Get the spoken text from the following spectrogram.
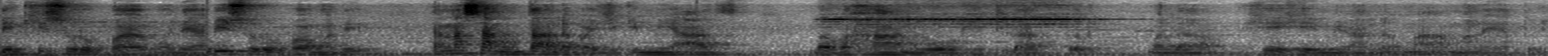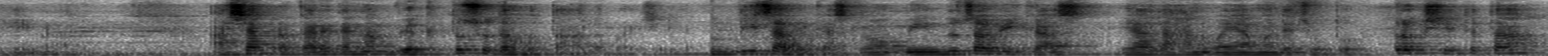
लेखी स्वरूपामध्ये अडी स्वरूपामध्ये त्यांना सांगता आलं पाहिजे की मी आज बाबा हा अनुभव घेतला तर मला हे हे मिळालं मग आम्हाला यातून हे मिळालं. अशा प्रकारे त्यांना व्यक्त सुद्धा होता आलं पाहिजे. बुद्धीचा विकास किंवा मेंदूचा विकास या लहान वयामध्येच होतो. सुरक्षितता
